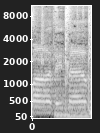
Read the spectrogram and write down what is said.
பாதை தவறாமல்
